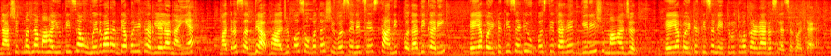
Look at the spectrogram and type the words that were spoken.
नाशिकमधला महायुतीचा उमेदवार अद्यापही ठरलेला नाहीये. मात्र सध्या भाजपसोबतच शिवसेनेचे स्थानिक पदाधिकारी हे या बैठकीसाठी उपस्थित आहेत. गिरीश महाजन हे या बैठकीचं नेतृत्व करणार असल्याचं कळत आहे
